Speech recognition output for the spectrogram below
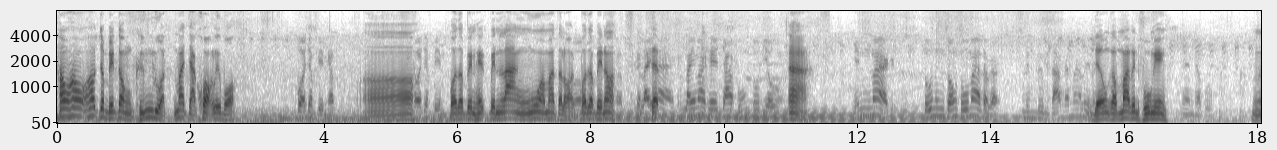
เฮาเฮาเฮาจำเป็นต้องขึงลวดมาจากขอกเลยบ่บ่จำเป็นครับอ๋อบ่จำเป็นบ่จะเป็นเฮ็ดเป็นร่างงัวมาตลอดบ่จะเป็นเนาะครับก็ไล่แต่มาไล่มาแค่จ่าฝูงตัวเดียว อ่า เห็นมากตัวหนึ่งสองตัวมาแล้วก็ลืมลืมตามกันมาเลยเดี๋ยวกลับมาเป็นฝูงเองแม่นครับผมอื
